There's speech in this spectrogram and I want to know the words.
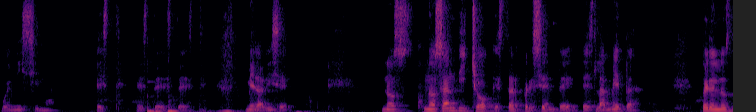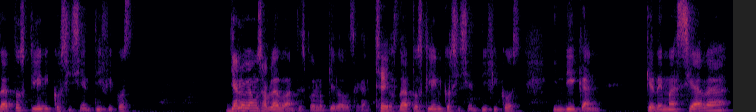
buenísimo. Este, este, este, este. Mira, dice, nos, nos han dicho que estar presente es la meta, pero en los datos clínicos y científicos ya lo habíamos hablado antes, pero lo quiero sacar. Los datos clínicos y científicos indican que demasiada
